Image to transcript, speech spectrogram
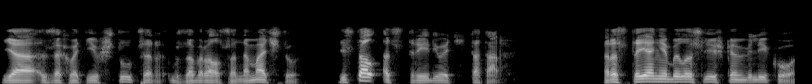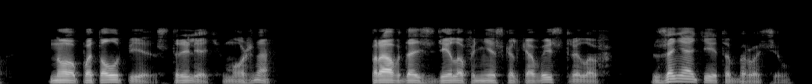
я, захватив штуцер, взобрался на мачту и стал отстреливать татар. Расстояние было слишком велико, но по толпе стрелять можно. Правда, сделав несколько выстрелов, занятие это бросил.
